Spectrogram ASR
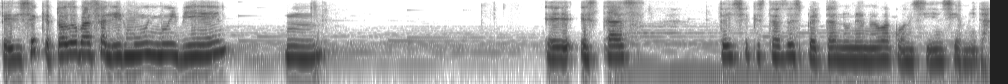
te dice que todo va a salir muy, muy bien. Mm. Eh, estás, te dice que estás despertando una nueva conciencia, mira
